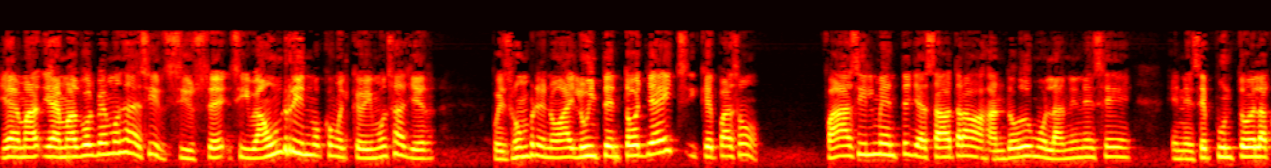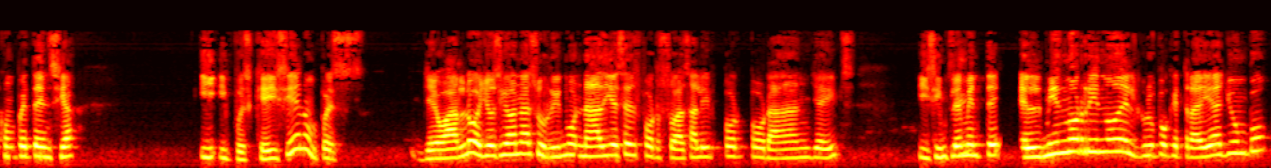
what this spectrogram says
y, además, y además volvemos a decir, si usted, si va a un ritmo como el que vimos ayer, pues hombre, no hay. Lo intentó Yates y ¿qué pasó? Fácilmente ya estaba trabajando Dumoulin en ese, en ese punto de la competencia. Y, y pues, ¿qué hicieron? Pues llevarlo, ellos iban a su ritmo, nadie se esforzó a salir por, por Adam Yates y simplemente el mismo ritmo del grupo que traía Jumbo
